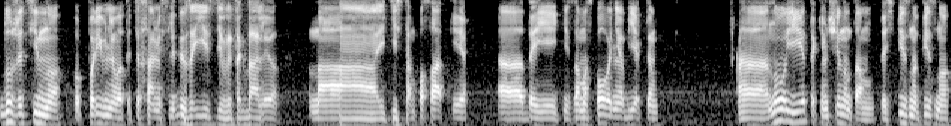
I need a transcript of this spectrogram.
дуже цінно порівнювати ті самі сліди заїздів і так далі на якісь там посадки, е, де є якісь замасковані об'єкти. Е, Ну і таким чином, там десь пізно-пізно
